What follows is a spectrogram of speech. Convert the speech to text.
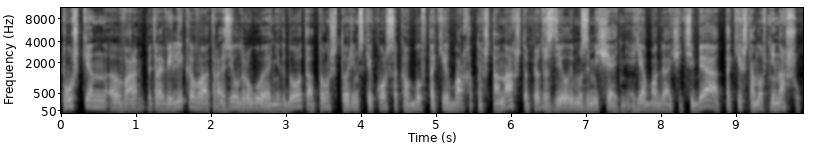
Пушкин в арапе Петра Великого отразил другой анекдот о том, что римский Корсаков был в таких бархатных штанах, что Петр сделал ему замечание. «Я богаче тебя, от таких штанов не ношу».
